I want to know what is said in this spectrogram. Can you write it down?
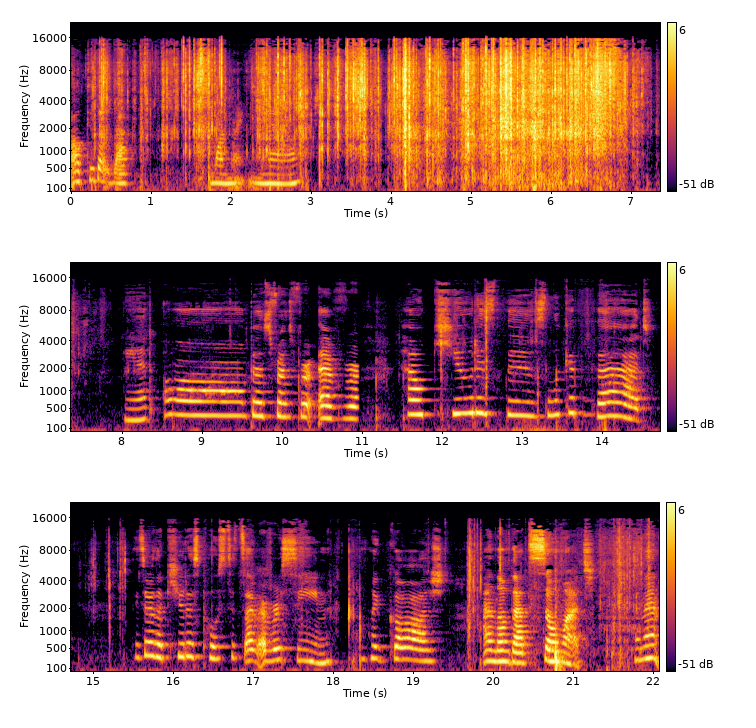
I'll do the wrap one right now. And, oh, best friends forever. How cute is this? Look at that. These are the cutest post-its I've ever seen. Oh my gosh. I love that so much. And then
